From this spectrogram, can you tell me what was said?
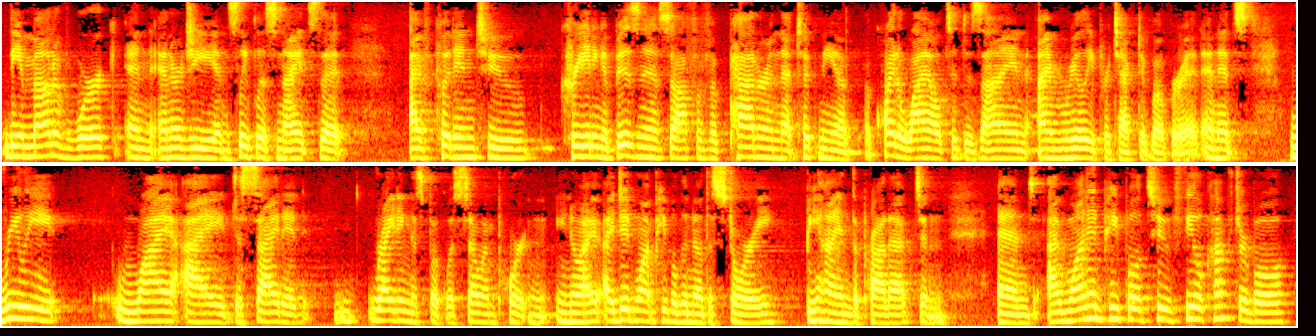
the amount of work and energy and sleepless nights that I've put into creating a business off of a pattern that took me a, a, quite a while to design, I'm really protective over it. And it's really why I decided writing this book was so important. You know, I, I did want people to know the story behind the product and and I wanted people to feel comfortable,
